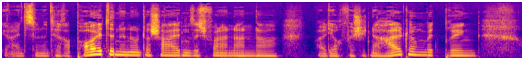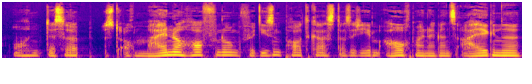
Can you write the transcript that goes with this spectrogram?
die einzelnen Therapeutinnen unterscheiden sich voneinander, weil die auch verschiedene Haltungen mitbringen. Und deshalb ist auch meine Hoffnung für diesen Podcast, dass ich eben auch meine ganz eigene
